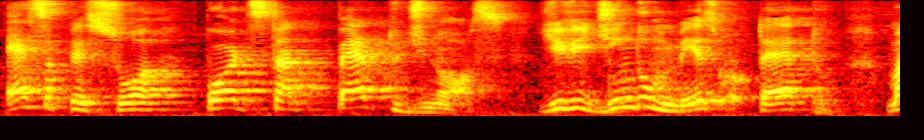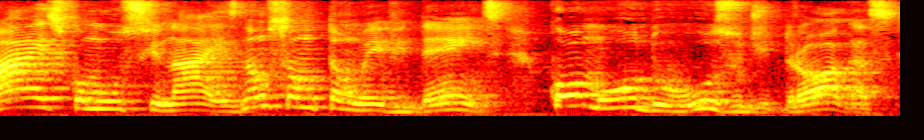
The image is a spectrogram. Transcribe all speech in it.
essa pessoa pode estar perto de nós, dividindo o mesmo teto. Mas como os sinais não são tão evidentes como o do uso de drogas,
